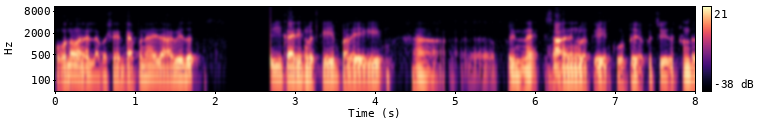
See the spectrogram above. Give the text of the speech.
പോന്നവനല്ല. പക്ഷേ എന്റെ അപ്പനായ ദാവീദ് ഈ കാര്യങ്ങളൊക്കെയും പറയുകയും പിന്നെ സാധനങ്ങളൊക്കെയും കൂട്ടുകയൊക്കെ ചെയ്തിട്ടുണ്ട്.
